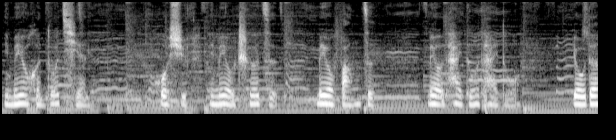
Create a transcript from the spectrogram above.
你没有很多钱，或许你没有车子，没有房子，没有太多太多，有的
